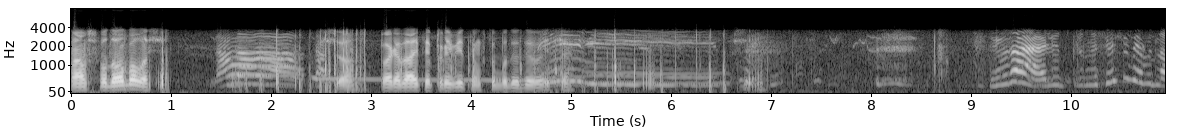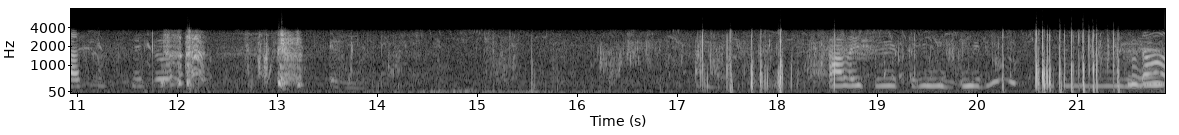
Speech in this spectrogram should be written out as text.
Вам сподобалось? Все. Передайте привіт тим, хто буде дивитися. Швидко, він не думає. Ну, да.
